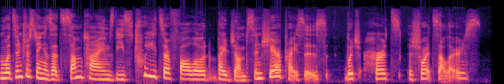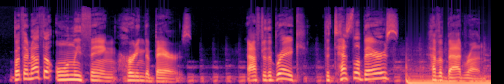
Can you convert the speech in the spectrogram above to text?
And what's interesting is that sometimes these tweets are followed by jumps in share prices, which hurts the short sellers. But they're not the only thing hurting the bears. After the break, the Tesla bears have a bad run.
